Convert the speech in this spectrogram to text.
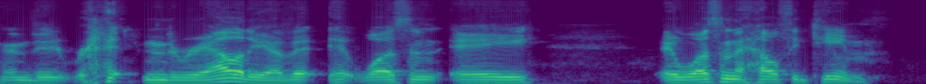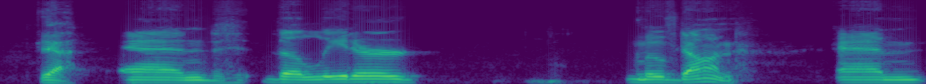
in the in the reality of it, it wasn't a it wasn't a healthy team. Yeah. And the leader moved on. And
